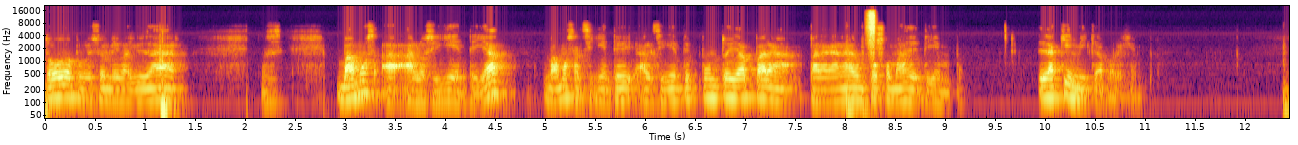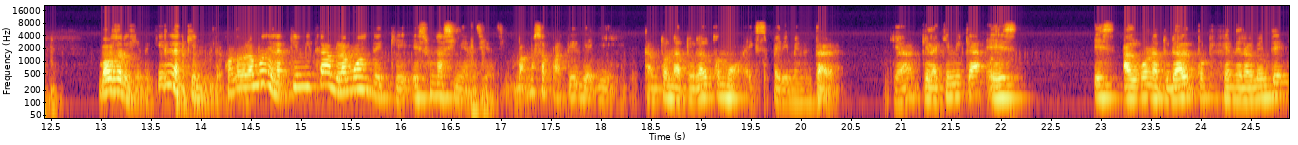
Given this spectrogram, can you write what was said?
todo profesor le va a ayudar. Entonces, vamos a, lo siguiente, ¿ya? Vamos al siguiente, al siguiente punto ya para, para ganar un poco más de tiempo. La química, por ejemplo. Vamos a lo siguiente, ¿qué es la química? Cuando hablamos de la química hablamos de que es una ciencia, vamos a partir de allí, tanto natural como experimental, ¿ya? Que la química es, es algo natural porque generalmente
